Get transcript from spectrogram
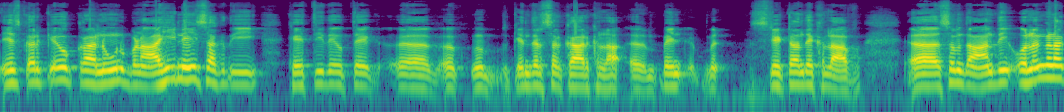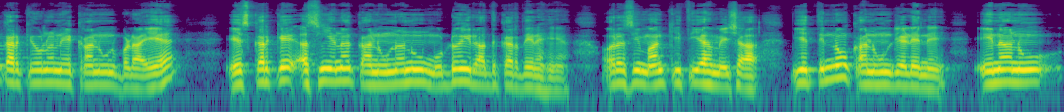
ਇਸ ਕਰਕੇ ਉਹ ਕਾਨੂੰਨ ਬਣਾ ਹੀ ਨਹੀਂ ਸਕਦੀ ਖੇਤੀ ਦੇ ਉੱਤੇ ਕੇਂਦਰ ਸਰਕਾਰ ਖਿਲਾਫ ਸਟੇਟਾਂ ਦੇ ਖਿਲਾਫ ਸੰਵਿਧਾਨ ਦੀ ਉਲੰਘਣਾ ਕਰਕੇ ਉਹਨਾਂ ਨੇ ਕਾਨੂੰਨ ਬਣਾਏ ਹੈ। ਇਸ ਕਰਕੇ ਅਸੀਂ ਇਹਨਾਂ ਕਾਨੂੰਨਾਂ ਨੂੰ ਮੁੱਢੋਂ ਹੀ ਰੱਦ ਕਰਦੇ ਰਹੇ ਹਾਂ। ਔਰ ਅਸੀਂ ਮੰਗ ਕੀਤੀ ਹੈ ਹਮੇਸ਼ਾ ਵੀ ਇਹ ਤਿੰਨੋਂ ਕਾਨੂੰਨ ਜਿਹੜੇ ਨੇ, ਇਹਨਾਂ ਨੂੰ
